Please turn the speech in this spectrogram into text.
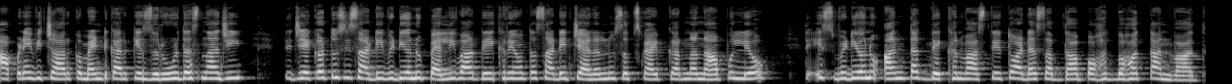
ਆਪਣੇ ਵਿਚਾਰ ਕਮੈਂਟ ਕਰਕੇ ਜ਼ਰੂਰ ਦੱਸਣਾ ਜੀ। ਤੇ ਜੇਕਰ ਤੁਸੀਂ ਸਾਡੀ ਵੀਡੀਓ ਨੂੰ ਪਹਿਲੀ ਵਾਰ ਦੇਖ ਰਹੇ ਹੋ, ਤਾਂ ਸਾਡੇ ਚੈਨਲ ਨੂੰ ਸਬਸਕ੍ਰਾਈਬ ਕਰਨਾ ਨਾ ਭੁੱਲਿਓ। ਤੇ ਇਸ ਵੀਡੀਓ ਨੂੰ ਅੰਤ ਤੱਕ ਦੇਖਣ ਵਾਸਤੇ ਤੁਹਾਡਾ ਸਭ ਦਾ ਬਹੁਤ ਬਹੁਤ ਧੰਨਵਾਦ।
